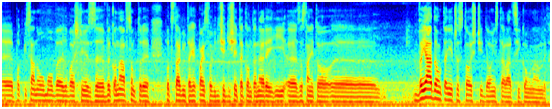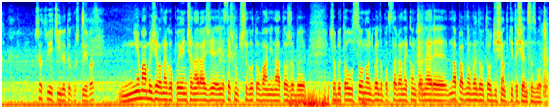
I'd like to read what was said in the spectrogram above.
e, podpisaną umowę właśnie z wykonawcą, który podstawił, tak jak Państwo widzicie dzisiaj, te kontenery i e, zostanie to, wyjadą te nieczystości do instalacji komunalnych. Szacujecie, ile to kosztuje Was? Nie mamy zielonego pojęcia na razie, jesteśmy przygotowani na to, żeby, żeby to usunąć. Będą podstawiane kontenery, na pewno będą to dziesiątki tysięcy złotych.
